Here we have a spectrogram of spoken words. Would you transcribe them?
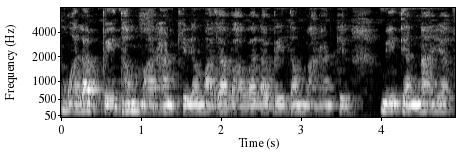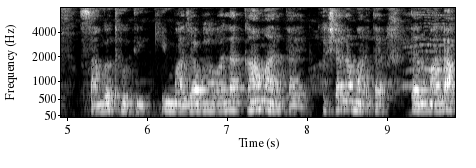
मला बेदम मारहाण केलं माझ्या भावाला बेदम मारहाण केलं. मी त्यांना या सांगत होती की माझ्या भावाला का मारताय? कशाला मारताय? तर मला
